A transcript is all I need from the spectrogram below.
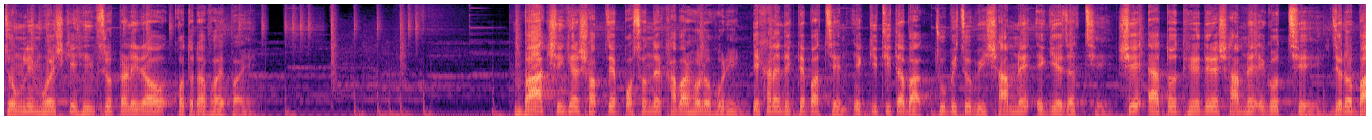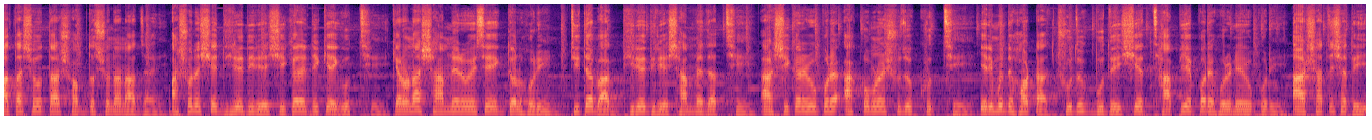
জঙ্গলি মহিষকে হিংস্র প্রাণীরাও কতটা ভয় পায়। বাঘ সিংহের সবচেয়ে পছন্দের খাবার হলো হরিণ। এখানে দেখতে পাচ্ছেন একটি চিতাবাঘ চুপি চুপি সামনে এগিয়ে যাচ্ছে। সে এত ধীরে ধীরে সামনে এগোচ্ছে যেন বাতাসেও তার শব্দ শোনা না যায়। আসলে সে ধীরে ধীরে শিকারের দিকে এগোচ্ছে, কেননা সামনে রয়েছে একদল হরিণ। চিতাবাঘ ধীরে ধীরে সামনে যাচ্ছে আর শিকারের উপরে আক্রমণের সুযোগ খুঁজছে। এর মধ্যে হঠাৎ সুযোগ বুঝে সে ঝাঁপিয়ে পড়ে হরিণের উপরে, আর সাথে সাথেই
